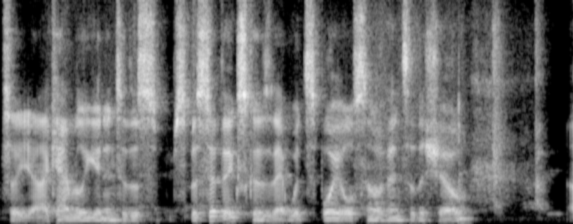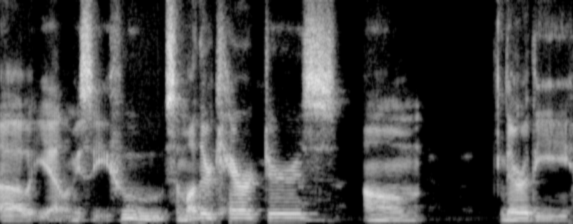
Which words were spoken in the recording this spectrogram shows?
so yeah, I can't really get into the specifics because that would spoil some events of the show. Uh, but yeah, let me see who some other characters. Um, there are the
